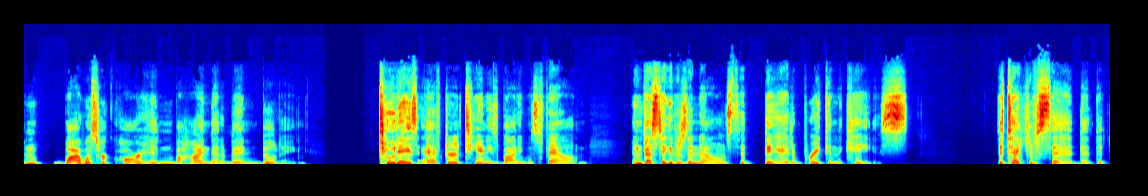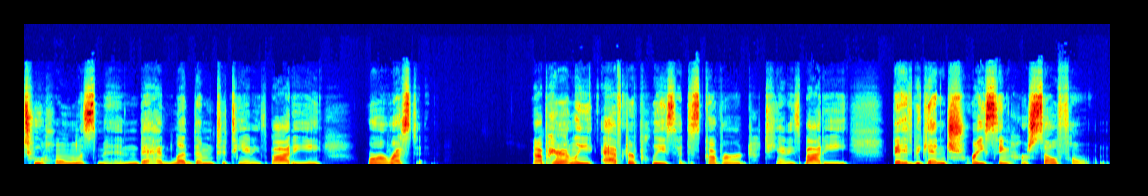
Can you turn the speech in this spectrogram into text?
And why was her car hidden behind that abandoned building? Two days after Tiane's body was found, investigators announced that they had a break in the case. Detectives said that the two homeless men that had led them to Tiane's body were arrested. Now, apparently, after police had discovered Tiane's body, they had begun tracing her cell phone,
